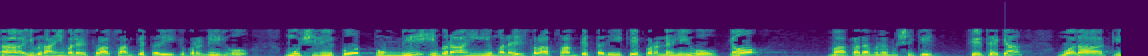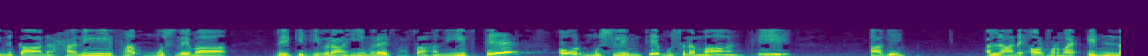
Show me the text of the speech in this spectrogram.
ابراہیم علیہ السلام کے طریقے پر نہیں ہو۔ مشرقو تم بھی ابراہیم علیہ السلام کے طریقے پر نہیں ہو۔ کیوں؟ ماں کا نام مشکین پھر تھے کیا؟ ولا کن کان حنیف مسلمہ لیکن ابراہیم علیہ حنیف تھے اور مسلم تھے، مسلمان تھے۔ آگے اللہ نے اور فرمایا ان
